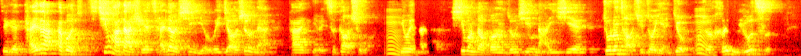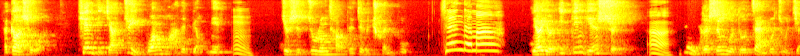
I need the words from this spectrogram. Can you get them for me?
这个台大啊不，清华大学材料系有位教授呢。他有一次告诉我，嗯，因为他希望到保养中心拿一些猪笼草去做研究。我说何以如此？他告诉我，天底下最光滑的表面，嗯，就是猪笼草的这个唇部。真的吗？只要有一丁点水，嗯，任何生物都站不住脚。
